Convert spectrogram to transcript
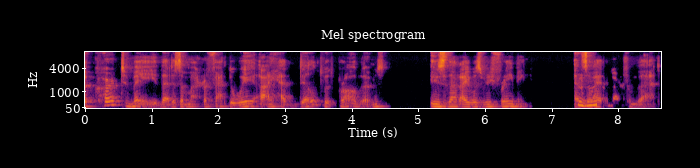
occurred to me that, as a matter of fact, the way I had dealt with problems is that I was reframing. And mm-hmm. so I had learned from that.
